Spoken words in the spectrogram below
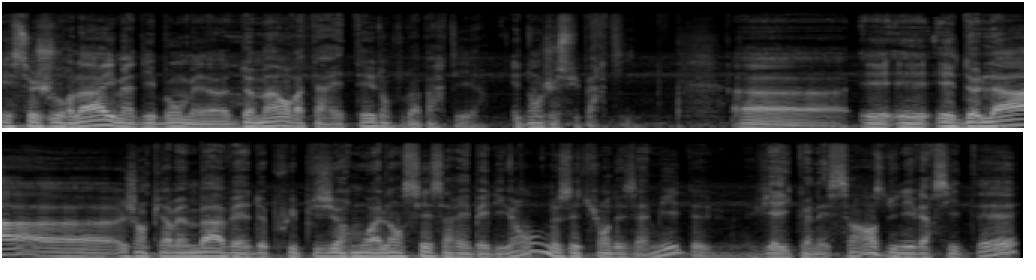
Et ce jour-là, il m'a dit, bon, mais euh, demain, on va t'arrêter, donc tu dois partir. Et donc, je suis parti. Euh, et, de là, Jean-Pierre Bemba avait depuis plusieurs mois lancé sa rébellion. Nous étions des amis, de vieilles connaissances d'université.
